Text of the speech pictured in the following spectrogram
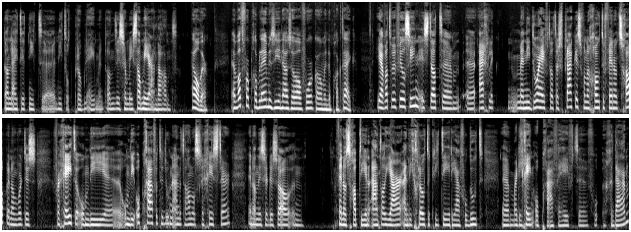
dan leidt dit niet, uh, niet tot problemen. Dan is er meestal meer aan de hand. Helder. En wat voor problemen zie je nou zoal voorkomen in de praktijk? Ja, wat we veel zien is dat uh, eigenlijk men niet doorheeft dat er sprake is van een grote vennootschap. En dan wordt dus vergeten om die, uh, om die opgave te doen aan het handelsregister. En dan is er dus al een vennootschap die een aantal jaar aan die grote criteria voldoet, uh, maar die geen opgave heeft uh, gedaan.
